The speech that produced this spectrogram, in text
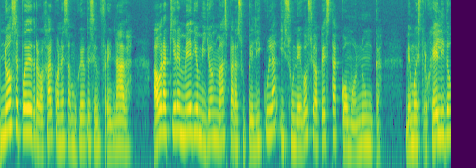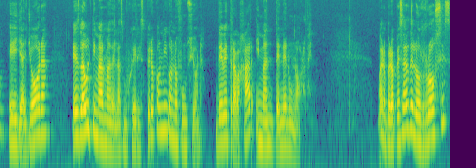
No se puede trabajar con esa mujer desenfrenada. Ahora quiere medio millón más para su película y su negocio apesta como nunca. Me muestro gélido, ella llora. Es la última arma de las mujeres, pero conmigo no funciona. Debe trabajar y mantener un orden. Bueno, pero a pesar de los roces,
